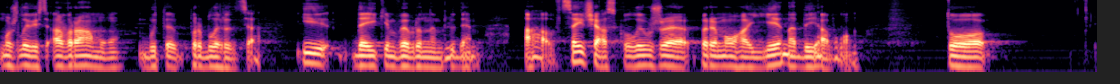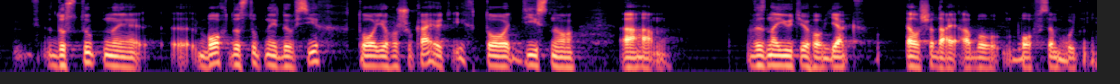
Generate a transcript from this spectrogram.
можливість Аврааму бути приблизитися і деяким вибраним людям. А в цей час, коли вже перемога є над дияволом, то доступний, е, Бог доступний до всіх, хто його шукають і хто дійсно а, визнають його як Ел-Шадай або Бог Всемогутній.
